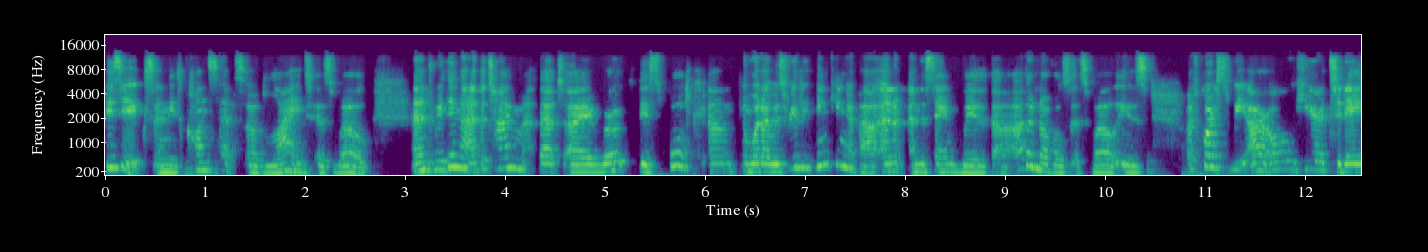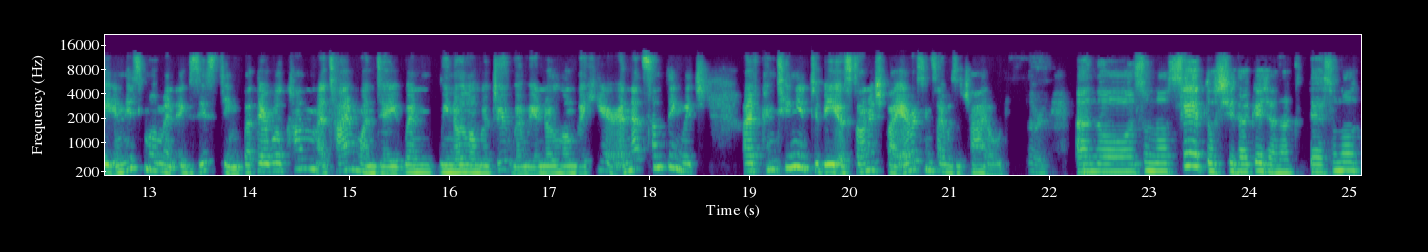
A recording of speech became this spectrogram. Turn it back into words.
physics and these concepts of light mm. as well. And within that, at the time that I wrote this book, um, what I was really thinking about, and, and the same with uh, other novels as well, is of course, we are all here today in this moment existing, but there will come a time one day when we no longer do, when we are no longer here. And that's something which I've continued to be astonished by ever since I was a child. あのその生と死だけじゃなくてその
